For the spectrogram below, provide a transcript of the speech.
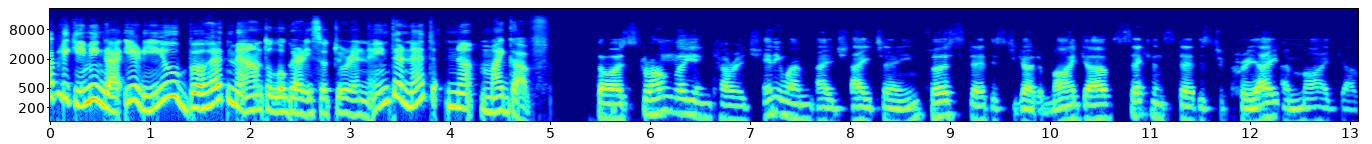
Aplikimi nga i riu bëhet me anë të llogarisë së tyre në internet në MyGov. So I strongly encourage anyone aged 18, first step is to go to MyGov, second step is to create a MyGov.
